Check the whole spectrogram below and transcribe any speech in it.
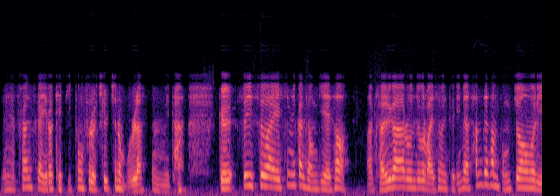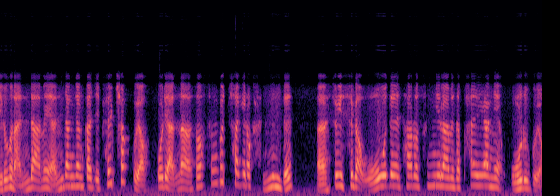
네, 프랑스가 이렇게 뒤통수를 칠 줄은 몰랐습니다. 그 스위스와의 16강 경기에서 어, 결과론적으로 말씀을 드리면 3대3 동점을 이루고 난 다음에 연장전까지 펼쳤고요. 골이 안 나와서 승부차기로 갔는데 어, 스위스가 5대 4로 승리를 하면서 8강에 오르고요.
